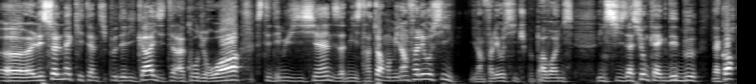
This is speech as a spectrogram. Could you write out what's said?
Euh, les seuls mecs qui étaient un petit peu délicats, ils étaient à la cour du roi, c'était des musiciens, des administrateurs, mais il en fallait aussi. Il en fallait aussi. Tu peux pas avoir une, une civilisation qu'avec des bœufs, d'accord?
